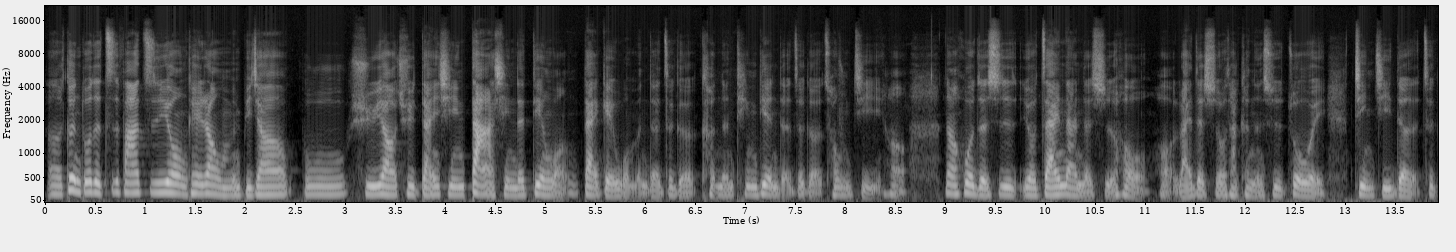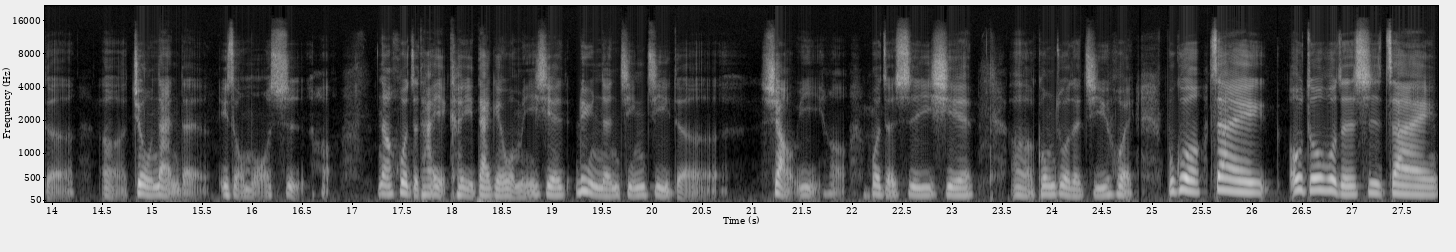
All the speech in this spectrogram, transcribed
呃更多的自发自用，可以让我们比较不需要去担心大型的电网带给我们的这个可能停电的这个冲击，哈。那或者是有灾难的时候，哦，来的时候，它可能是作为紧急的这个呃救难的一种模式，哈。那或者它也可以带给我们一些绿能经济的。效益哈，或者是一些呃工作的机会。不过在欧洲或者是在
